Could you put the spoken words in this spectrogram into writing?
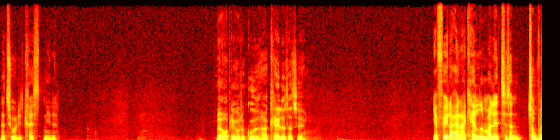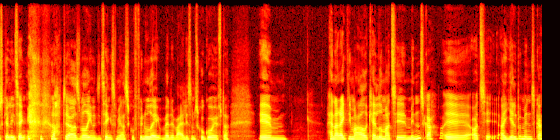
naturligt kristen i det. Hvad oplever du, Gud har kaldet dig til? Jeg føler, han har kaldet mig lidt til sådan to forskellige ting. og det har også været en af de ting, som jeg skulle finde ud af, hvad det var, jeg ligesom skulle gå efter. Øhm, han har rigtig meget kaldet mig til mennesker, øh, og til at hjælpe mennesker.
